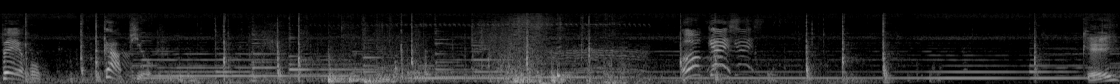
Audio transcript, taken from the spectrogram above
Spero. Capio. Ok. Ok?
